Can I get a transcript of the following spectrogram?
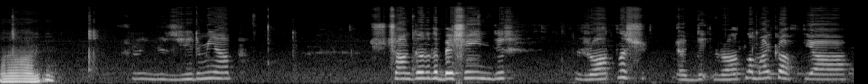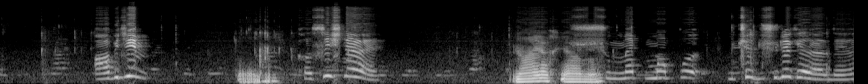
Ona abi. Şunu 120 yap. Şu çankları da 5'e indir. Rahatla şu ya de- rahatla Minecraft ya. Abicim kasış ne? Ne ayak ya bu? Şu map map'ı 3'e düşürek herhalde ya.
